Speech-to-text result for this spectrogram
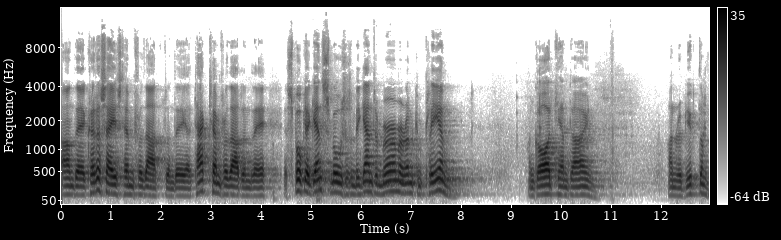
And they criticized him for that, and they attacked him for that, and they spoke against Moses and began to murmur and complain. And God came down and rebuked them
